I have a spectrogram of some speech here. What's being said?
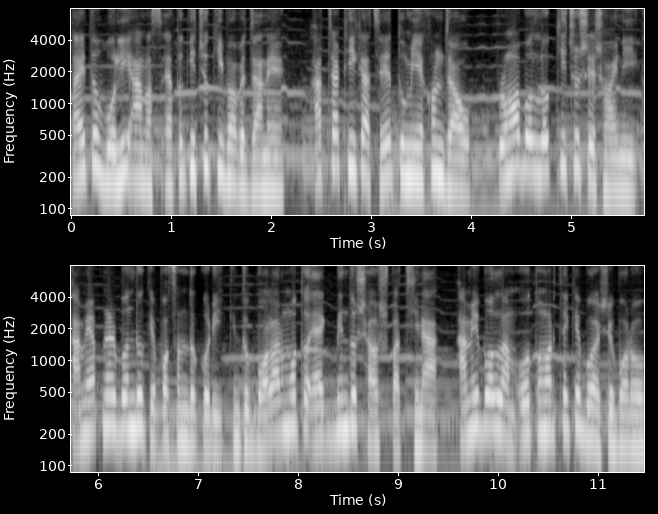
তাই তো বলি, আনাস এত কিছু কীভাবে জানে? আচ্ছা ঠিক আছে, তুমি এখন যাও। প্রমা বলল, কিছু শেষ হয়নি। আমি আপনার বন্ধুকে পছন্দ করি, কিন্তু বলার মতো এক বিন্দু সাহস পাচ্ছি না। আমি বললাম, ও তোমার থেকে বয়সে বড়।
